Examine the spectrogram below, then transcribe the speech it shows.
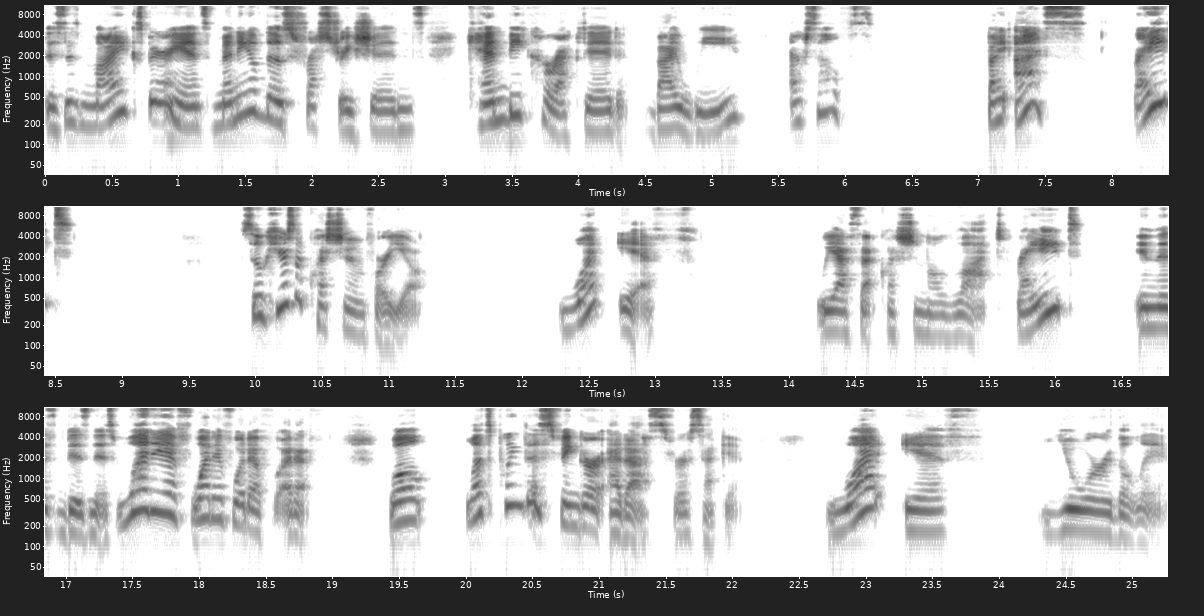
this is my experience, many of those frustrations can be corrected by we ourselves, by us, right? So here's a question for you What if we ask that question a lot, right? In this business. What if, what if, what if, what if? Well, let's point this finger at us for a second. What if you're the lid?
